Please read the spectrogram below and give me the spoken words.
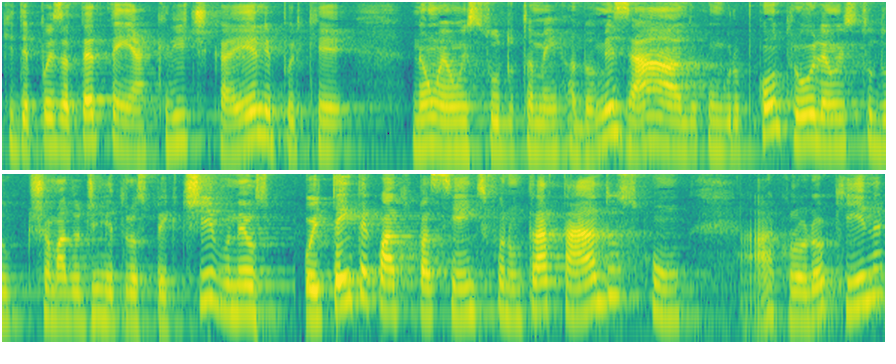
que depois até tem a crítica a ele, porque não é um estudo também randomizado, com grupo controle, é um estudo chamado de retrospectivo, né? Os 84 pacientes foram tratados com a cloroquina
